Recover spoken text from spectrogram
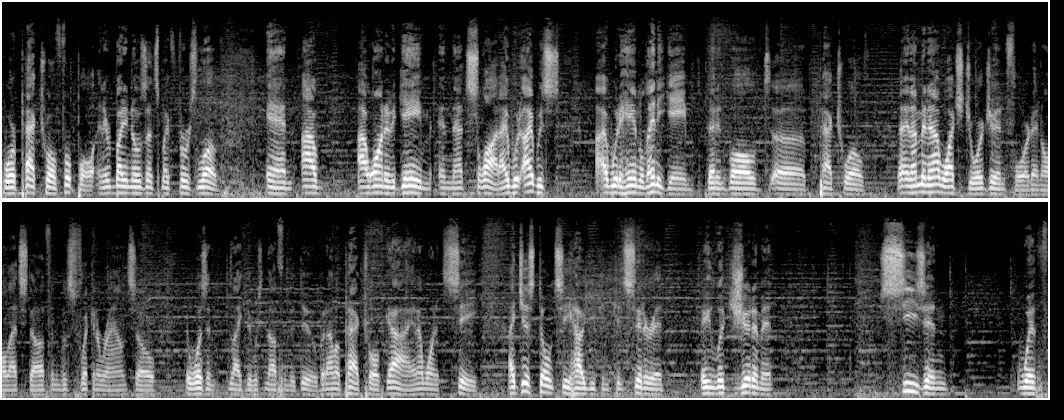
for Pac-12 football, and everybody knows that's my first love. And I, I wanted a game in that slot. I would, I was, I would have handled any game that involved uh, Pac-12. And I mean, I watched Georgia and Florida and all that stuff, and was flicking around. So it wasn't like there was nothing to do. But I'm a Pac-12 guy, and I wanted to see. I just don't see how you can consider it a legitimate season with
